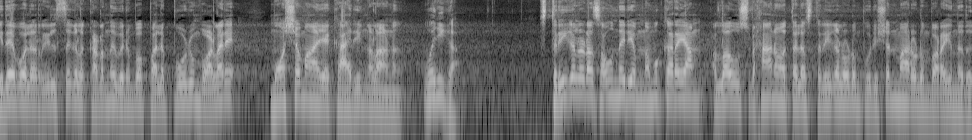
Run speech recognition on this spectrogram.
ഇതേപോലെ റീൽസുകൾ കടന്നു വരുമ്പോൾ പലപ്പോഴും വളരെ മോശമായ കാര്യങ്ങളാണ് വരിക. സ്ത്രീകളുടെ സൗന്ദര്യം നമുക്കറിയാം. അള്ളാഹു സുബാനോത്തല സ്ത്രീകളോടും പുരുഷന്മാരോടും പറയുന്നത്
